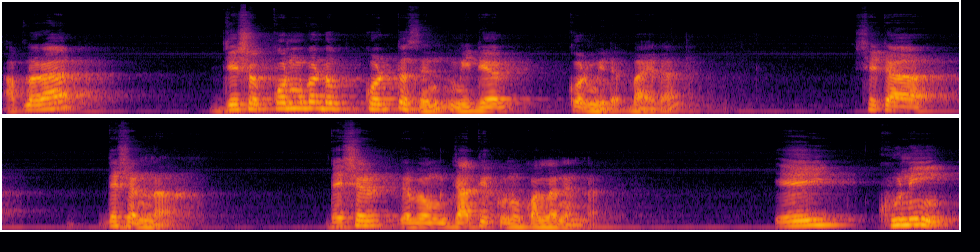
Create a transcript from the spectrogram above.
আপনারা যেসব কর্মকাণ্ড করতেছেন মিডিয়ার কর্মীরা, বাইরা, সেটা দেশের না। দেশের এবং জাতির কোনো কল্যাণের না। এই খুনি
